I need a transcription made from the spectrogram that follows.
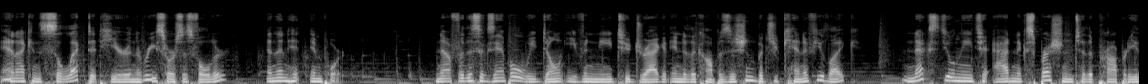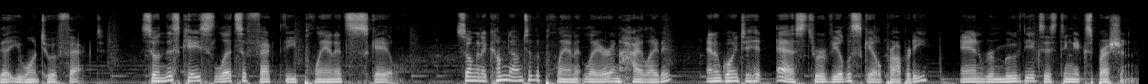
and I can select it here in the resources folder, and then hit import. Now for this example, we don't even need to drag it into the composition, but you can if you like. Next, you'll need to add an expression to the property that you want to affect. So in this case, let's affect the planet's scale. So I'm going to come down to the planet layer and highlight it, and I'm going to hit S to reveal the scale property and remove the existing expression.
